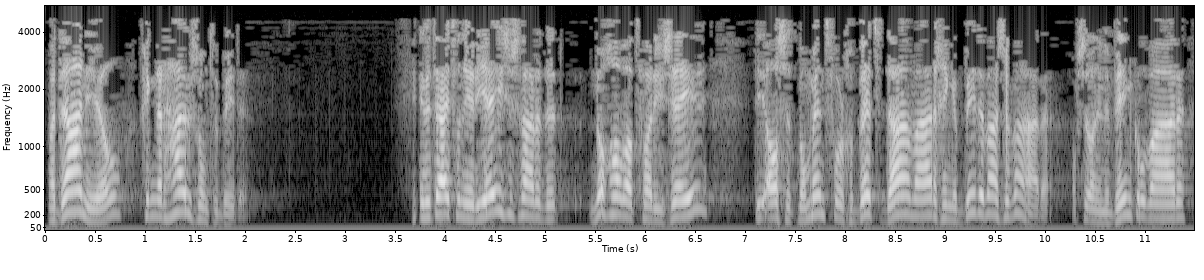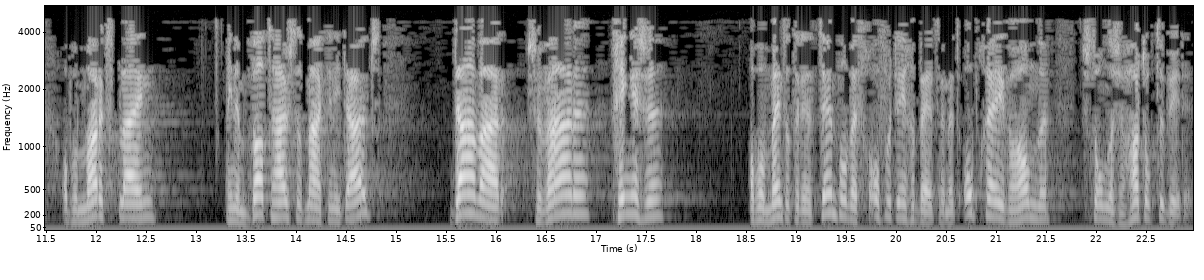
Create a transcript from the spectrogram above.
Maar Daniel ging naar huis om te bidden. In de tijd van de Heer Jezus waren er nogal wat fariseeën die als het moment voor gebed daar waren, gingen bidden waar ze waren. Of ze dan in een winkel waren, op een marktplein, in een badhuis, dat maakte niet uit. Daar waar ze waren, gingen ze op het moment dat er in de tempel werd geofferd in gebed. En met opgeheven handen stonden ze hardop te bidden.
